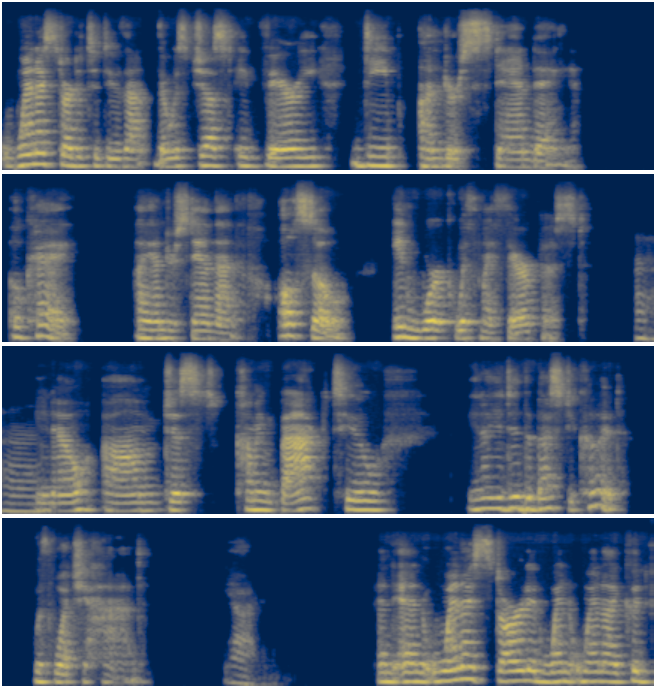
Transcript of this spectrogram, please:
when I started to do that, there was just a very deep understanding. Okay, I understand that. Also, in work with my therapist, mm-hmm. you know, um, just coming back to, you know, you did the best you could with what you had. Yeah. And and when I started, when when I could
